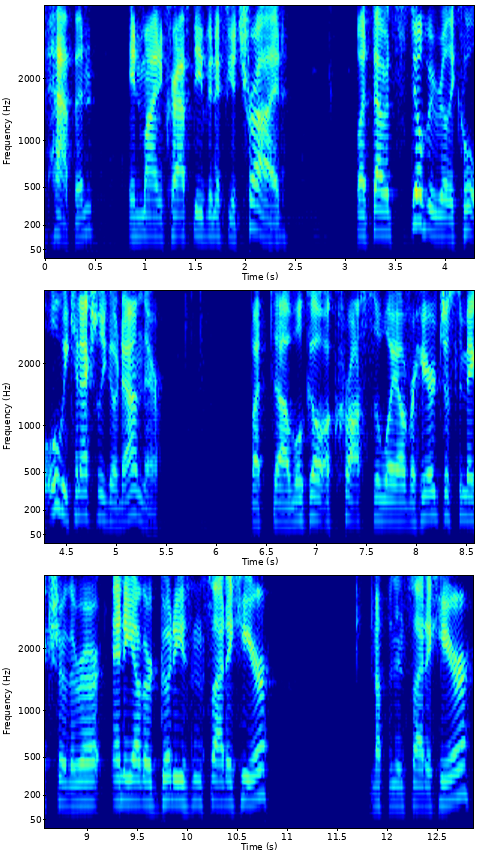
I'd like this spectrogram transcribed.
happen in Minecraft, even if you tried. But that would still be really cool. Oh, we can actually go down there. But uh, we'll go across the way over here just to make sure there are any other goodies inside of here. Nothing inside of here.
